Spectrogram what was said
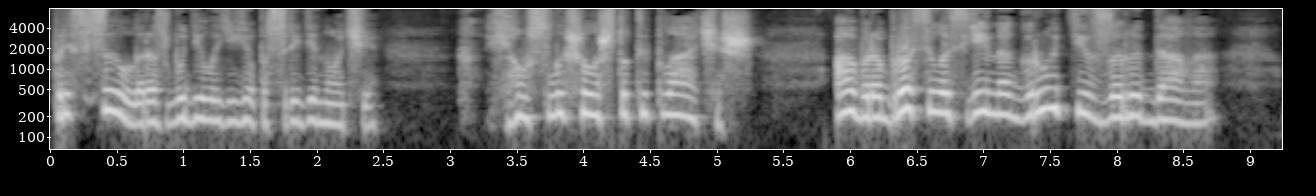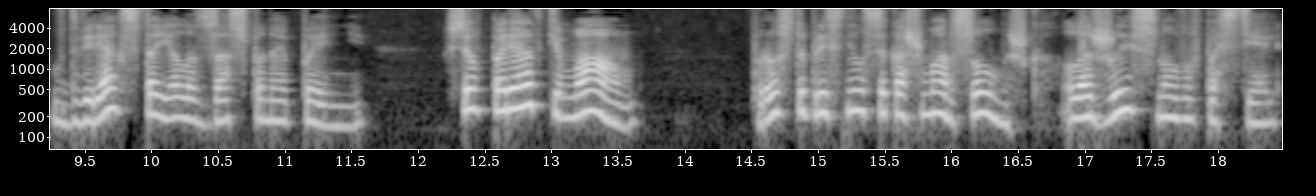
Присцилла разбудила ее посреди ночи. «Я услышала, что ты плачешь». Абра бросилась ей на грудь и зарыдала. В дверях стояла заспанная Пенни. «Все в порядке, мам?» «Просто приснился кошмар, солнышко. Ложись снова в постель».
